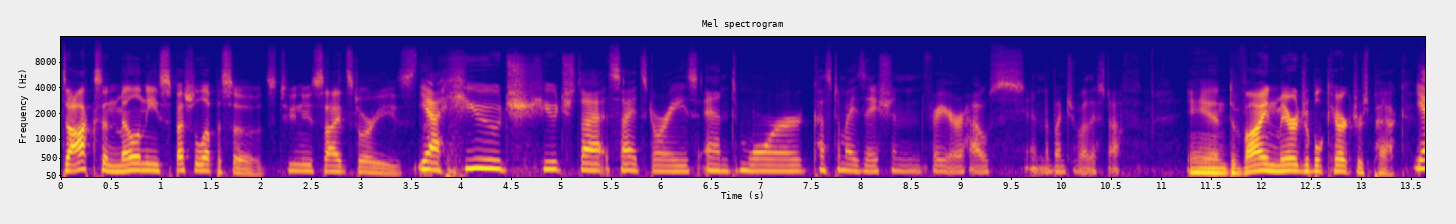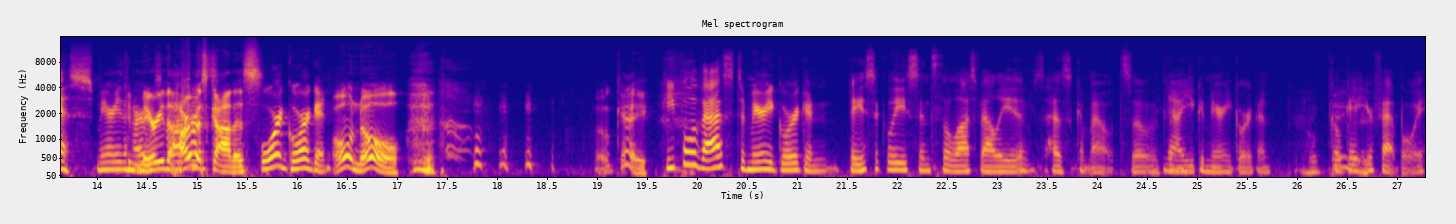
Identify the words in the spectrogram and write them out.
Doc's and Melanie's special episodes. Two new side stories. Yeah, huge, huge side stories and more customization for your house and a bunch of other stuff. And Divine Marriageable Characters Pack. Yes, marry the You can harvest marry the goddess Harvest Goddess. or Gorgon. Oh no. okay. People have asked to marry Gorgon basically since the Lost Valley has, has come out. So now you can marry Gorgon. Go get your fat boy.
